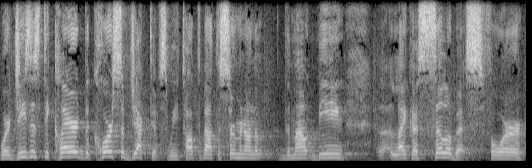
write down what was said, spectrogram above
where Jesus declared the course objectives. We talked about the Sermon on the, the Mount being like a syllabus for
